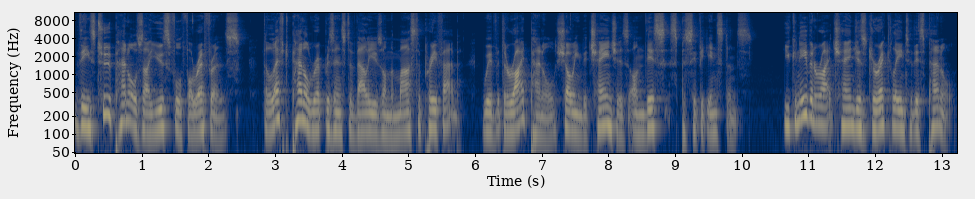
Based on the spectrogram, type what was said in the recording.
These two panels are useful for reference. The left panel represents the values on the master prefab, with the right panel showing the changes on this specific instance. You can even write changes directly into this panel,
